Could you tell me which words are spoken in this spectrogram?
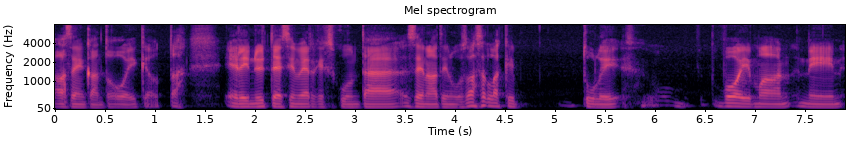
aseenkanto-oikeutta. Eli nyt esimerkiksi kun tämä senaatin uusi aselaki tuli voimaan, niin,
